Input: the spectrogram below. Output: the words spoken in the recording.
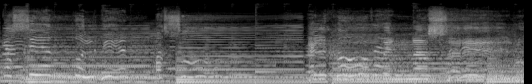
que haciendo el bien pasó, el joven Nazareno,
